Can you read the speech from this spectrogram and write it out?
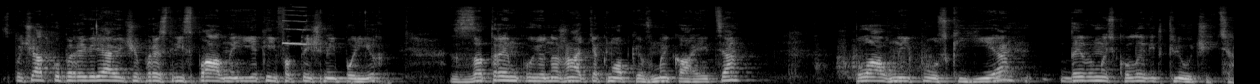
Спочатку перевіряю, чи пристрій справний і який фактичний поріг. З затримкою нажаття кнопки вмикається. Плавний пуск є. Дивимось, коли відключиться.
